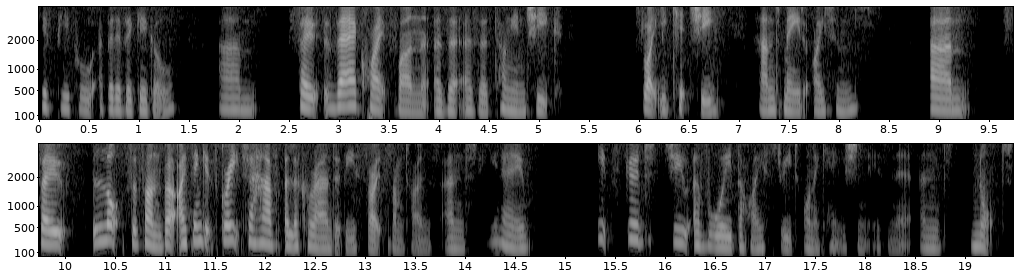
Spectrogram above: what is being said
give people a bit of a giggle. Um, so they're quite fun as a as a tongue in cheek, slightly kitschy handmade items. Um, so lots of fun, but I think it's great to have a look around at these sites sometimes, and you know, it's good to avoid the high street on occasion, isn't it? And not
